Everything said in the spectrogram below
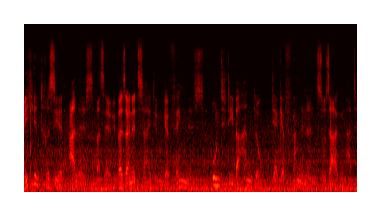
Mich interessiert alles, was er über seine Zeit im Gefängnis und die Behandlung der Gefangenen zu sagen hatte.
